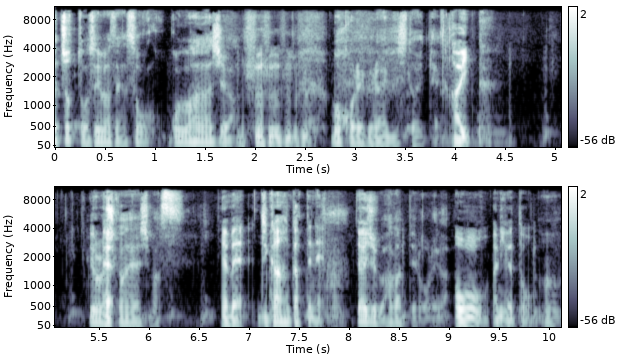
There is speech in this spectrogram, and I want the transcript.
あちょっとすいません。そこの話は。もうこれぐらいにしといて。はい。よろしくお願いします。やべ時間計ってね。大丈夫測ってる俺が。おおありがとう。うん。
